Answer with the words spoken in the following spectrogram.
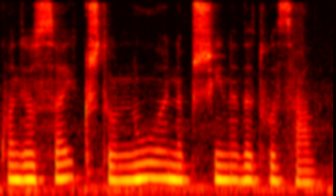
quando eu sei que estou nua na piscina da tua sala.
